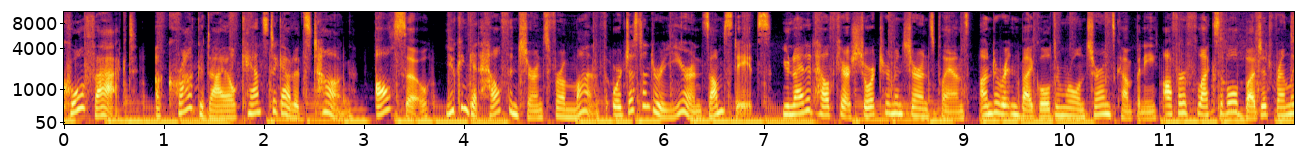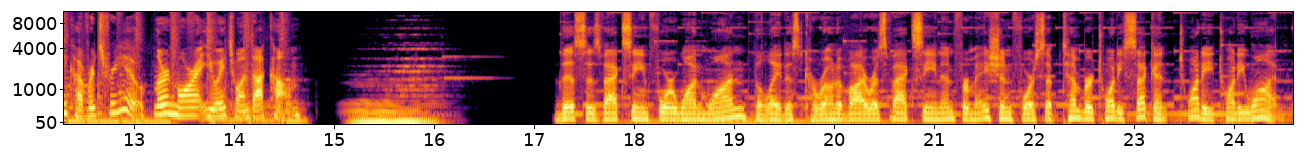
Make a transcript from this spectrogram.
Cool fact a crocodile can't stick out its tongue. Also, you can get health insurance for a month or just under a year in some states. United Healthcare short term insurance plans, underwritten by Golden Rule Insurance Company, offer flexible, budget friendly coverage for you. Learn more at uhone.com. This is Vaccine 411, the latest coronavirus vaccine information for September 22nd, 2021.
